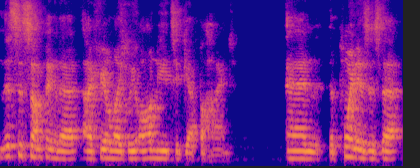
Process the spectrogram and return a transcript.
this is something that i feel like we all need to get behind. And the point is is that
